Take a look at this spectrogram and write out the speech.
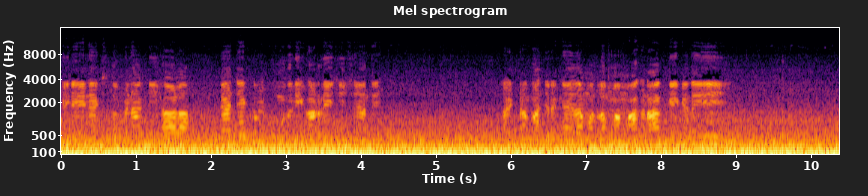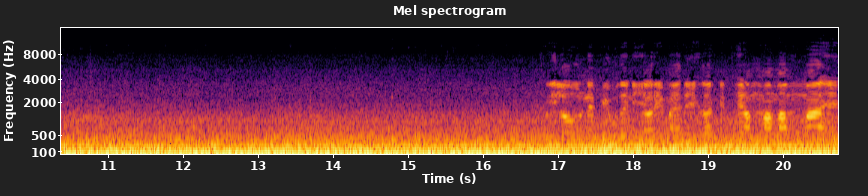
ਵੀ ਰੇਨੈਕਸ ਤੋਂ ਬਿਨਾ ਕੀ ਹਾਲ ਆ। ਤੇ ਅੱਜ ਇੱਕ ਵੀ ਬੂੰਦ ਨਹੀਂ ਖੜ ਰਹੀ ਸ਼ੀਸ਼ਿਆਂ ਤੇ। ਲਾਈਟਾਂ ਵੱਜ ਰਹੀਆਂ, ਇਹਦਾ ਮਤਲਬ ਮਾਮਾ ਖੜਾ ਅੱਗੇ ਕਹਿੰਦੇ ਏ ਇਹ ਲੋ ਉਹਨੇ ਵਿਊ ਦੇ ਨਜ਼ਾਰੇ ਮੈਂ ਦੇਖਦਾ ਕਿੱਥੇ ਆ ਮਾਮਾ ਮੂਮਾ ਇਹ।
